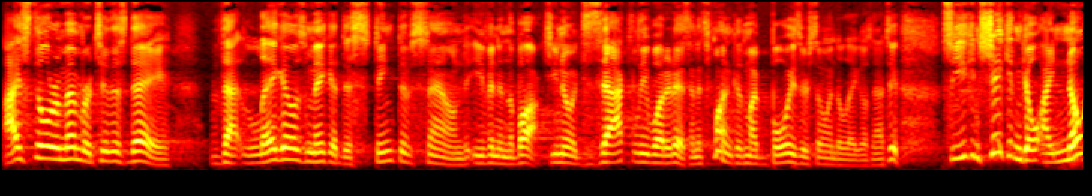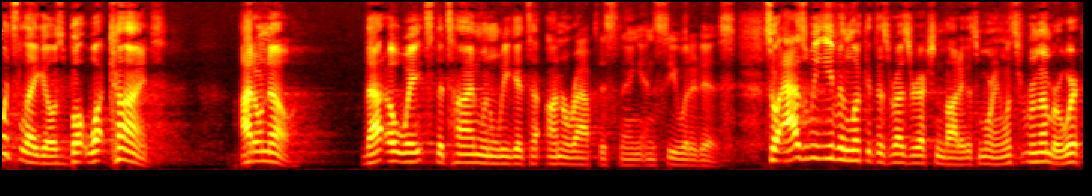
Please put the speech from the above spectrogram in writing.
I still remember to this day that Legos make a distinctive sound even in the box. You know exactly what it is. And it's fun because my boys are so into Legos now too. So you can shake it and go, I know it's Legos, but what kind? I don't know. That awaits the time when we get to unwrap this thing and see what it is. So, as we even look at this resurrection body this morning, let's remember we're,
